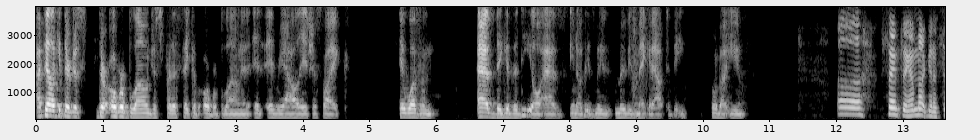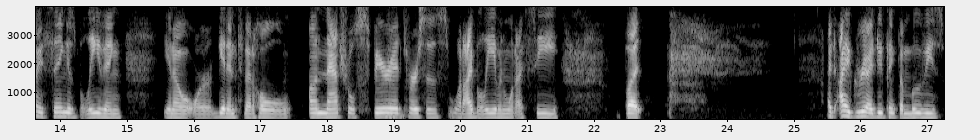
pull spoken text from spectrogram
I feel like if they're just they're overblown just for the sake of overblown, and in, in reality, it's just like it wasn't as big of a deal as you know these mo- movies make it out to be. What about you? Uh, same thing. I'm not gonna say seeing is believing, you know, or get into that whole unnatural spirit versus what I believe and what I see. But I, I agree. I do think the movies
